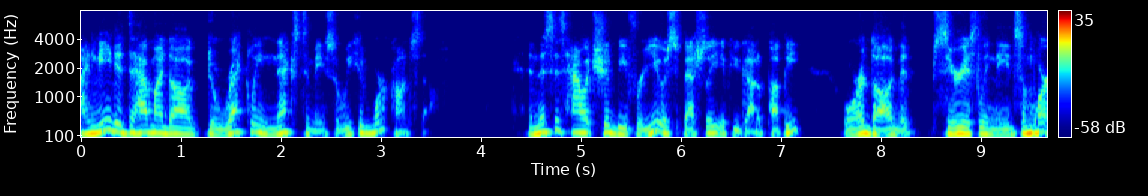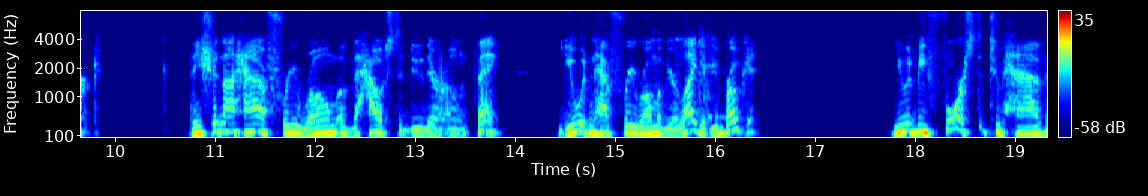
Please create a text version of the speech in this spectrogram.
I needed to have my dog directly next to me so we could work on stuff. And this is how it should be for you, especially if you got a puppy or a dog that seriously needs some work. They should not have free roam of the house to do their own thing. You wouldn't have free roam of your leg if you broke it. You would be forced to have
